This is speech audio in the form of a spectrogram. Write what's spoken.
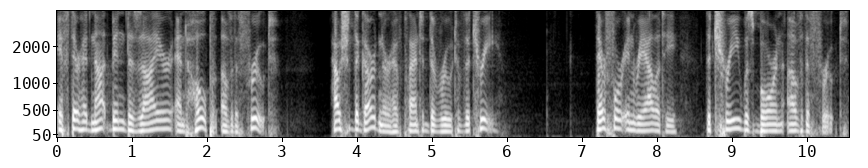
If there had not been desire and hope of the fruit, how should the gardener have planted the root of the tree? Therefore, in reality, the tree was born of the fruit,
